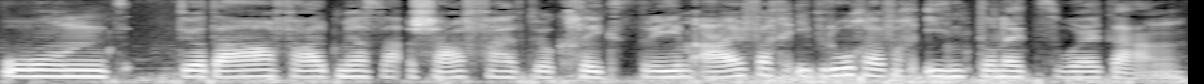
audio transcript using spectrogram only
und durch da fällt mir das Arbeiten halt wirklich extrem einfach. Ich brauche einfach Internetzugang.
